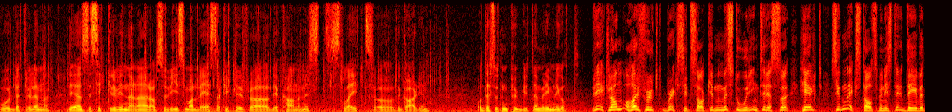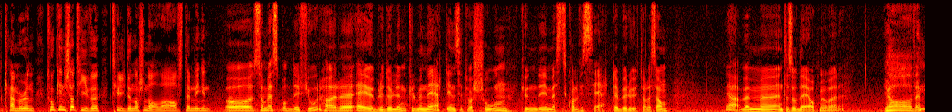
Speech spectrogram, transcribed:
hvor dette vil ende. De eneste sikre vinnerne er altså vi som har lest artikler fra The Economist, Slate og The Guardian. Og dessuten pugget dem rimelig godt. Rekland har fulgt brexit-saken med stor interesse helt siden eks-statsminister David Cameron tok initiativet til den nasjonale avstemningen. Og som jeg spådde i fjor, har EU-bruduljen kulminert i en situasjon kun de mest kvalifiserte bør uttale seg om. Ja, hvem endte så det opp med å være? Ja, hvem?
